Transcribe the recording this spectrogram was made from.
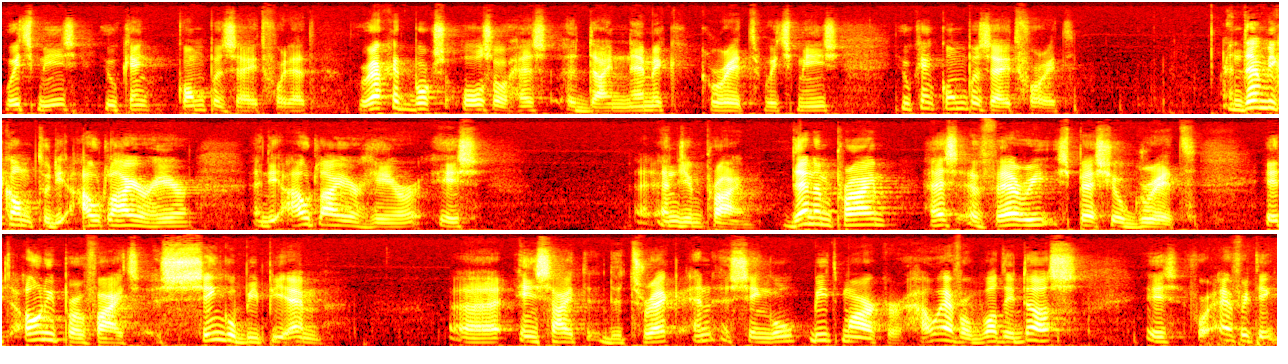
which means you can compensate for that. Rekordbox also has a dynamic grid, which means you can compensate for it. And then we come to the outlier here, and the outlier here is Engine Prime. Denon Prime has a very special grid. It only provides a single BPM uh, inside the track and a single beat marker. However, what it does is for everything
